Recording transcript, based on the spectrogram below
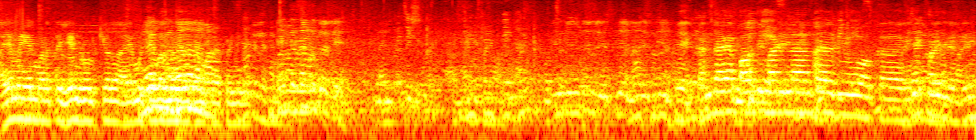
ಅಯ್ಯಮ್ಮ ಏನು ಮಾಡುತ್ತೆ? ಏನು ರೂಲ್ ಕೇಳು? ಏನ್ ಟೇಬಲ್? ಪೆಂಡಿಂಗ್ ಏ, ಕಂದಾಯ ಪಾವತಿ ಮಾಡಿಲ್ಲ ಅಂತ ನೀವು ರಿಜೆಕ್ಟ್ ಮಾಡಿದ್ದೀರಿ ಏನ್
